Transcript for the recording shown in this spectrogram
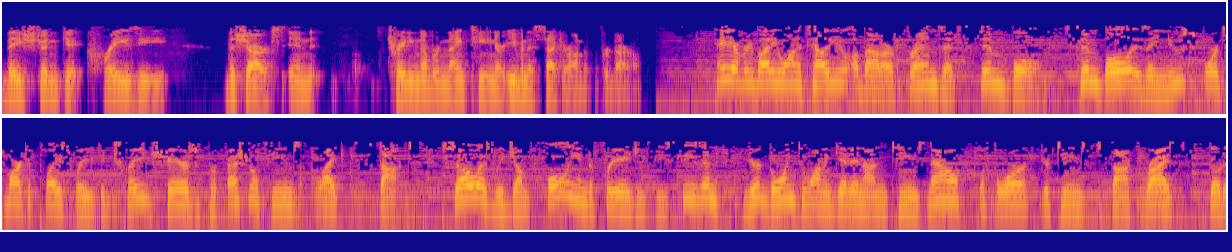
they shouldn't get crazy, the Sharks in trading number 19 or even a second rounder for Darnold. Hey everybody, want to tell you about our friends at SimBull. SimBull is a new sports marketplace where you can trade shares of professional teams like stocks. So, as we jump fully into free agency season, you're going to want to get in on teams now before your team's stock rises. Go to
